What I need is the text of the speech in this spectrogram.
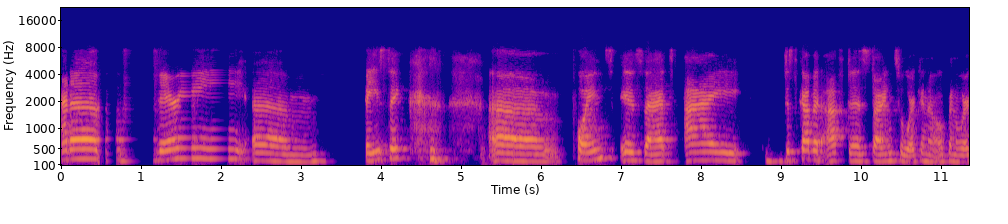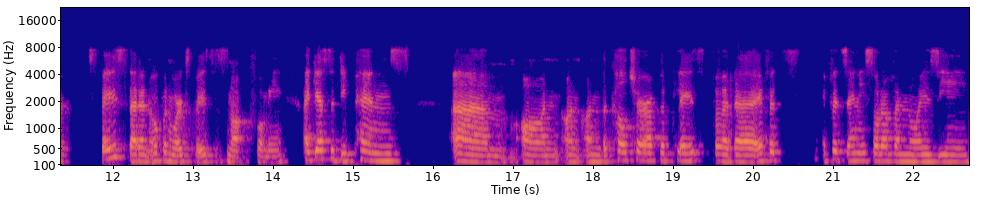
at a very um, basic uh, point is that I discovered after starting to work in an open workspace that an open workspace is not for me. I guess it depends um, on, on on the culture of the place, but uh, if it's if it's any sort of a noisy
